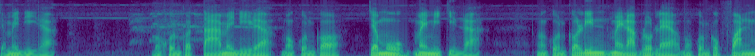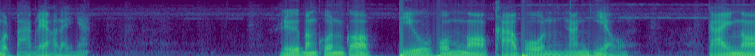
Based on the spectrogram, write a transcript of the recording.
จะไม่ดีแล้ว บางคนก็ตาไม่ดีแล้ว บางคนก็จมูกไม่มีกลิ่นละ บางคนก็ลิ้นไม่รับรสแล้ว บางคนก็ฟันหมดปากแล้วอะไรเงี้ย หรือบางคนก็ผิวผมงอกขาวโพลนหนังเหี่ยว กายงอ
